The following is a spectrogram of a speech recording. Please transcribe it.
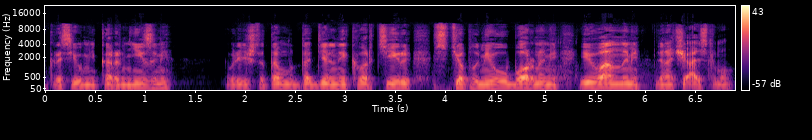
и красивыми карнизами. Говорили, что там будут отдельные квартиры с теплыми уборными и ваннами для начальства.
